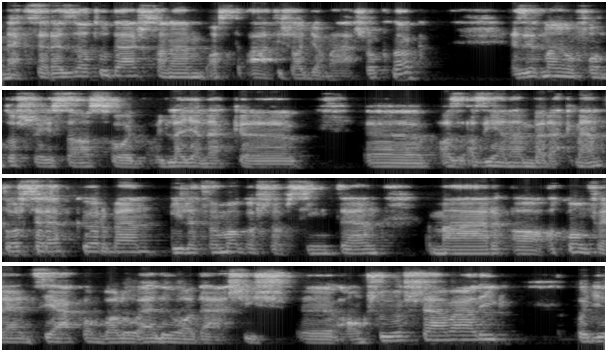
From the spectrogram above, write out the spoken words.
megszerezze a tudást, hanem azt át is adja másoknak. Ezért nagyon fontos része az, hogy, hogy legyenek az, az ilyen emberek mentor szerepkörben, illetve magasabb szinten már a, a konferenciákon való előadás is hangsúlyossá válik, hogy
